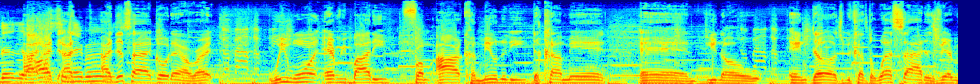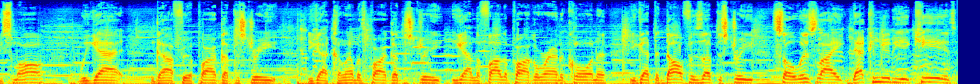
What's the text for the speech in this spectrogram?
the, the I, Austin I, neighborhood. I, I just had to go down, right? We want everybody from our community to come in and, you know, indulge because the west side is very small. We got Garfield Park up the street. You got Columbus Park up the street. You got La Follette Park around the corner. You got the Dolphins up the street. So it's like that community of kids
